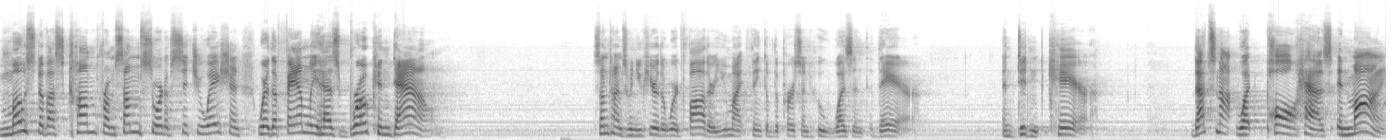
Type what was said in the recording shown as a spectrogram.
Most of us come from some sort of situation where the family has broken down Sometimes when you hear the word father, you might think of the person who wasn't there and didn't care. That's not what Paul has in mind.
